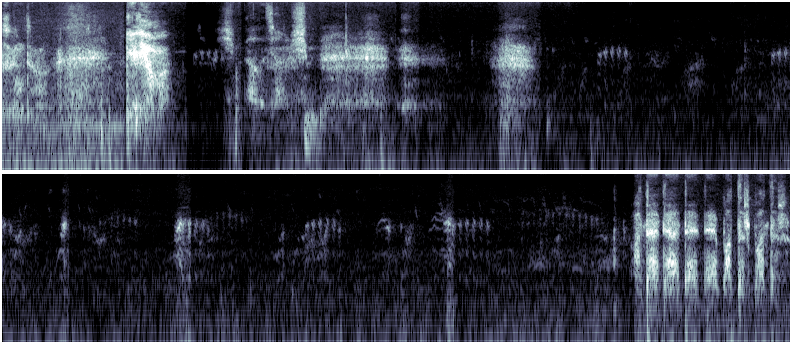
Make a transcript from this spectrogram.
Sıkıntı yok. Geliyor mu? Şimdi alacağım şimdi. Hadi hadi hadi, hadi. batır batır.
